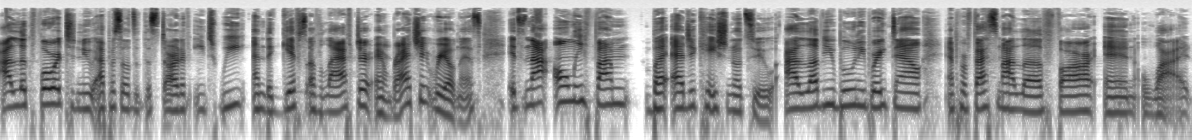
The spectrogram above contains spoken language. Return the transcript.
i look forward to new episodes at the start of each week and the gifts of laughter and ratchet realness it's not only fun but educational too i love you Boonie breakdown and profess my love far and wide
